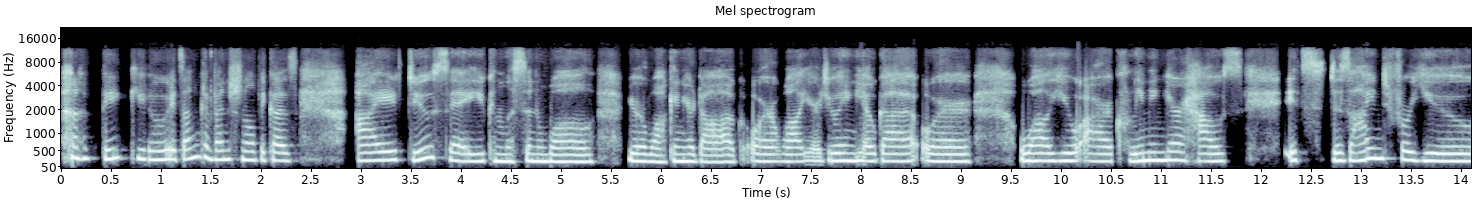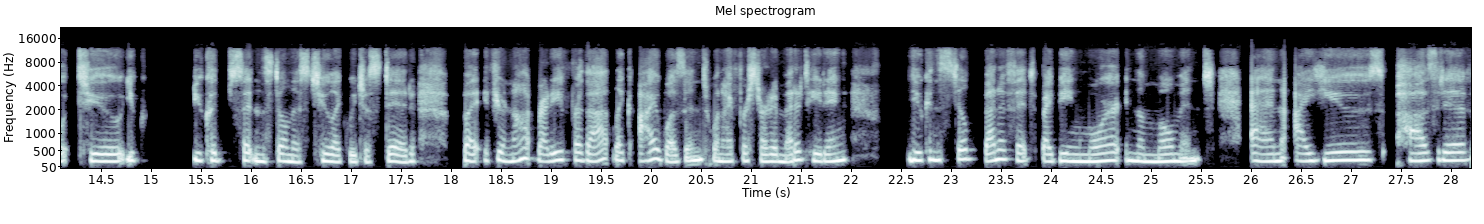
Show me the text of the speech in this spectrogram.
Thank you. It's unconventional because I do say you can listen while you're walking your dog or while you're doing yoga or while you are cleaning your house. It's designed for you to you you could sit in stillness too, like we just did. But if you're not ready for that, like I wasn't when I first started meditating, you can still benefit by being more in the moment. And I use positive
